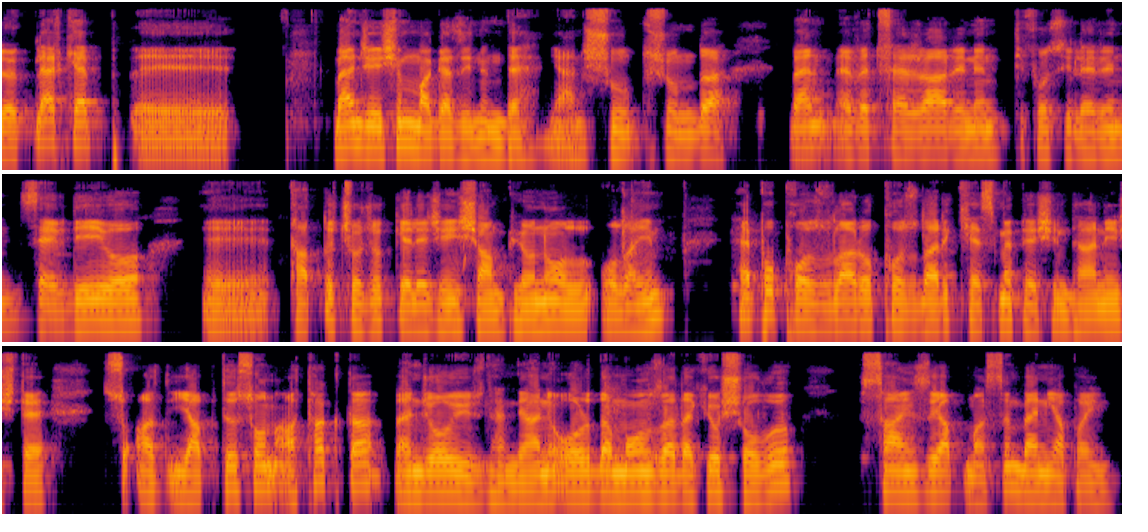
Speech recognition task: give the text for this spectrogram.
Leclerc hep e, bence işin magazininde yani şu şunda ben evet Ferrari'nin tifosilerin sevdiği o e, tatlı çocuk geleceğin şampiyonu ol, olayım. Hep o pozlar o pozları kesme peşinde hani işte yaptığı son atak da bence o yüzden yani orada Monza'daki o şovu Sainz yapmasın ben yapayım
